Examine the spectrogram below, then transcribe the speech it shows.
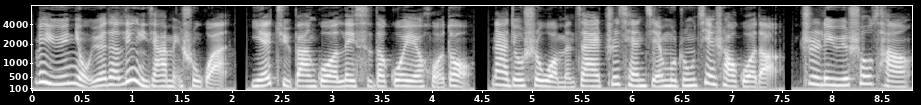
位于纽约的另一家美术馆也举办过类似的过夜活动，那就是我们在之前节目中介绍过的。致力于收藏、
